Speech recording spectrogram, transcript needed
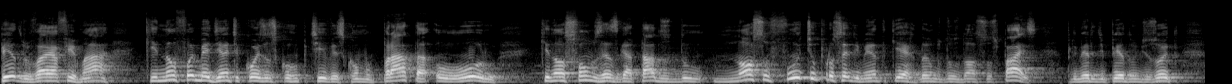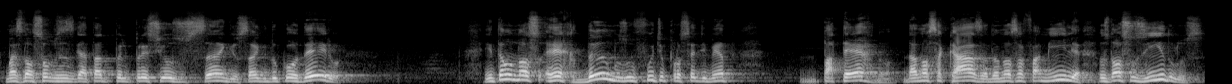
Pedro vai afirmar que não foi mediante coisas corruptíveis como prata ou ouro que nós fomos resgatados do nosso fútil procedimento que herdamos dos nossos pais. 1 de Pedro 1,18, mas nós somos resgatados pelo precioso sangue, o sangue do Cordeiro. Então nós herdamos o fútil procedimento paterno da nossa casa, da nossa família, os nossos ídolos.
